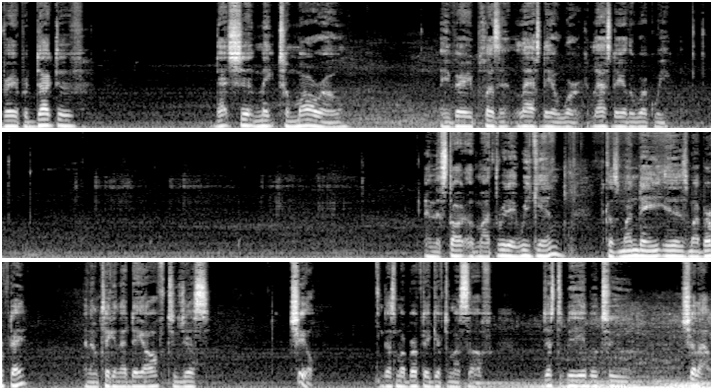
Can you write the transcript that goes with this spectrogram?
very productive. That should make tomorrow a very pleasant last day of work, last day of the work week. And the start of my three day weekend because Monday is my birthday and I'm taking that day off to just chill. That's my birthday gift to myself, just to be able to chill out.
